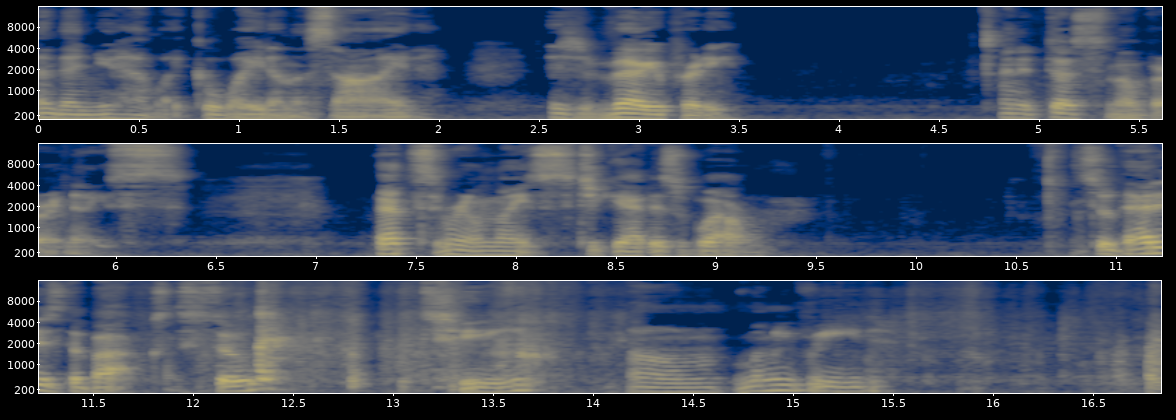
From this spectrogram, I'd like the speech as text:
and then you have like a white on the side. It's very pretty. And it does smell very nice. That's real nice to get as well. So that is the box. So tea. Um, let me read the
